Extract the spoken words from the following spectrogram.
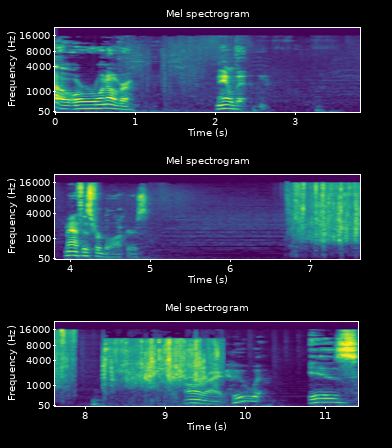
Oh, or we're one over. Nailed it. Math is for blockers. All right, who is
